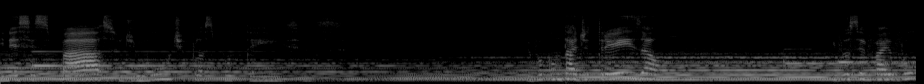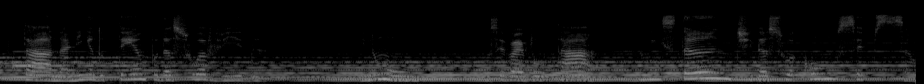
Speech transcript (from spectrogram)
E nesse espaço de múltiplas potências, eu vou contar de três a um e você vai voltar na linha do tempo da sua vida. E no um, você vai voltar instante da sua concepção.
